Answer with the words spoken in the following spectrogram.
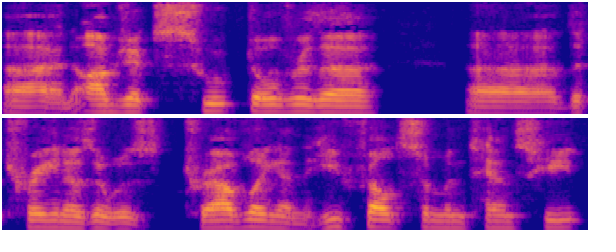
an object swooped over the the train as it was traveling and he felt some intense heat.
